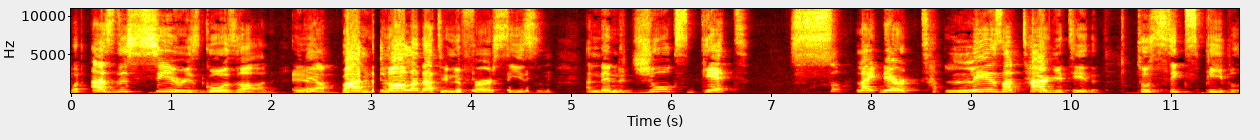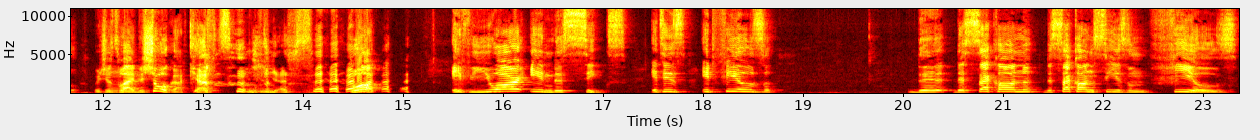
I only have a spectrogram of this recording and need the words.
but as the series goes on, they Mm-hmm. Abandon all of that in the first season, and then the jokes get so like they're t- laser targeted to six people, which is why the show got canceled. Yes. but if you are in the six, it is it feels the the second the second season feels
